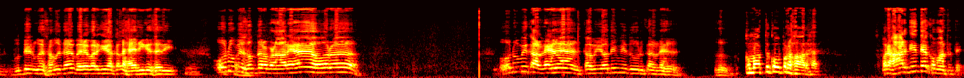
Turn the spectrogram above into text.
ਬੁੱਧੀ ਨੂੰ ਸਮਝਦਾ ਮੇਰੇ ਵਰਗੀ ਅਕਲ ਹੈ ਨਹੀਂ ਕਿਸੇ ਦੀ। ਉਹਨੂੰ ਵੀ ਸੁੰਦਰ ਬਣਾ ਰਿਹਾ ਹੈ ਔਰ ਉਹਨੂੰ ਵੀ ਕਰ ਰਹੇ ਹਾਂ ਕਵੀ ਉਹਦੀ ਵੀ ਦੂਰ ਕਰ ਰਹੇ ਹਾਂ ਕਮਤ ਕੋ ਪ੍ਰਹਾਰ ਹੈ। ਪ੍ਰਹਾਰ ਕੀਤੇ ਕੁਮੰਤ ਤੇ?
